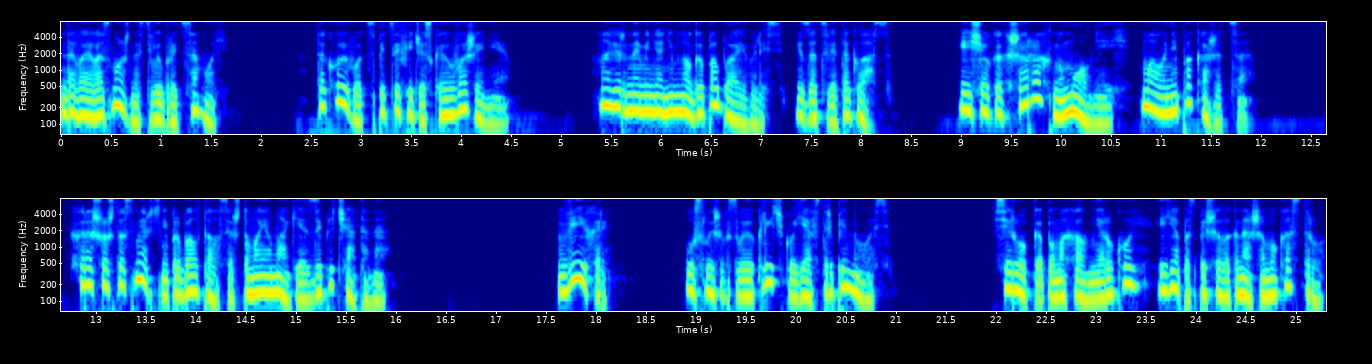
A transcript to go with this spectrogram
давая возможность выбрать самой. Такое вот специфическое уважение. Наверное, меня немного побаивались из-за цвета глаз. Еще как шарахну молнией, мало не покажется. Хорошо, что смерч не проболтался, что моя магия запечатана. «Вихрь!» Услышав свою кличку, я встрепенулась. Сирокко помахал мне рукой, и я поспешила к нашему костру,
